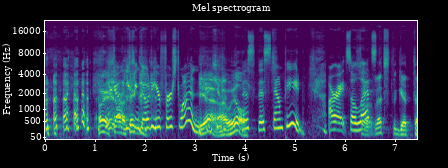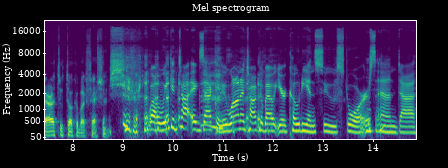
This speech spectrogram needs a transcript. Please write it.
so. okay, Tara, you, can go to your first one. Yeah, I will. This this Stampede. All right, so, so let's let's get Tara to talk about fashion. Sure. well, we can talk exactly. We want to talk about your Cody and Sioux stores mm-hmm. and. Uh,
